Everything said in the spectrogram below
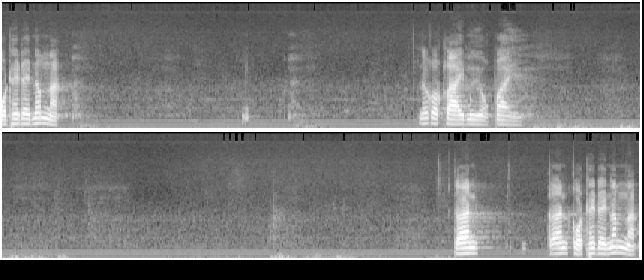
กดให้ได้น้ำหนัก แล้วก็คลายมือออกไปการการกดให้ได้น้ำหนัก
